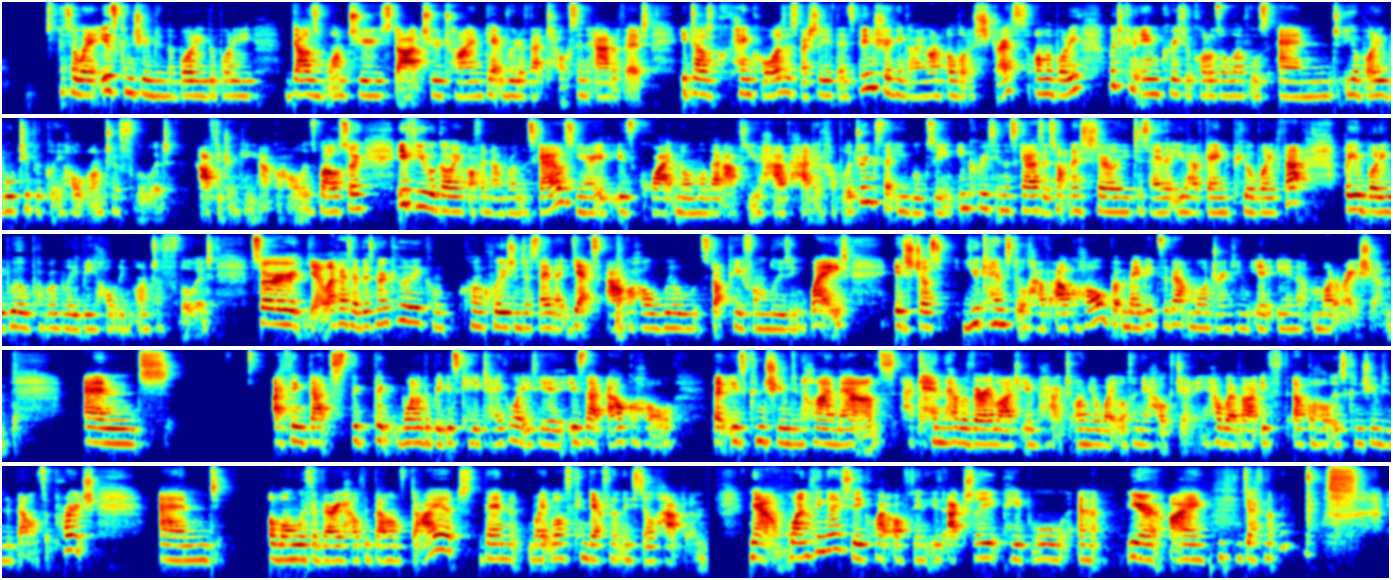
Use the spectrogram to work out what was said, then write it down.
So when it is consumed in the body the body does want to start to try and get rid of that toxin out of it. It does can cause especially if there's binge drinking going on a lot of stress on the body which can increase your cortisol levels and your body will typically hold on to fluid after drinking alcohol as well. So if you were going off a number on the scales, you know, it is quite normal that after you have had a couple of drinks that you will see an increase in the scales. It's not necessarily to say that you have gained pure body fat, but your body will probably be holding onto fluid. So, yeah, like I said, there's no clear con- conclusion to say that yes, alcohol will stop you from losing weight. It's just you can still have alcohol, but maybe it's about more drinking it in moderation. And I think that's the, the one of the biggest key takeaways here is that alcohol that is consumed in high amounts can have a very large impact on your weight loss and your health journey. However, if alcohol is consumed in a balanced approach and along with a very healthy, balanced diet, then weight loss can definitely still happen. Now, one thing I see quite often is actually people, and you know, I definitely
